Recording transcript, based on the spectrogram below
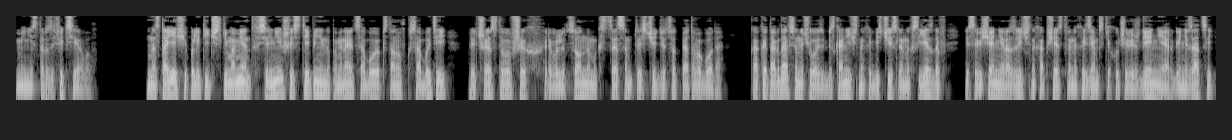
Министр зафиксировал. Настоящий политический момент в сильнейшей степени напоминает собой обстановку событий, предшествовавших революционным эксцессам 1905 года. Как и тогда, все началось с бесконечных и бесчисленных съездов и совещаний различных общественных и земских учреждений и организаций,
